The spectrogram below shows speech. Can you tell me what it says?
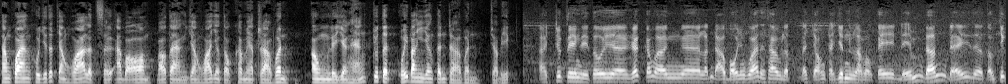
tham quan khu di tích văn hóa lịch sử A Bà Om, bảo tàng văn hóa dân tộc Khmer Trà Vinh. Ông Lê Văn Hãn, Chủ tịch Ủy ban nhân dân tỉnh Trà Vinh cho biết. À, trước tiên thì tôi à, rất cảm ơn à, lãnh đạo Bộ Văn hóa Thể thao Du lịch đã chọn Trà Vinh là một cái điểm đến để à, tổ chức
